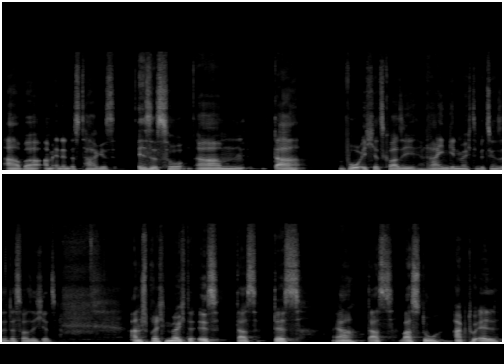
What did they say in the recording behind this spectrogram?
aber am Ende des Tages ist es so. Ähm, da wo ich jetzt quasi reingehen möchte, beziehungsweise das, was ich jetzt ansprechen möchte, ist, dass das, ja, das, was du aktuell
